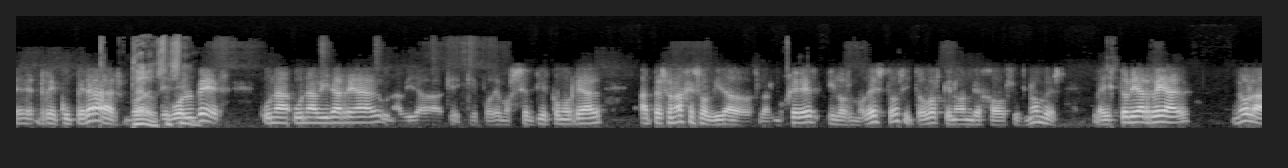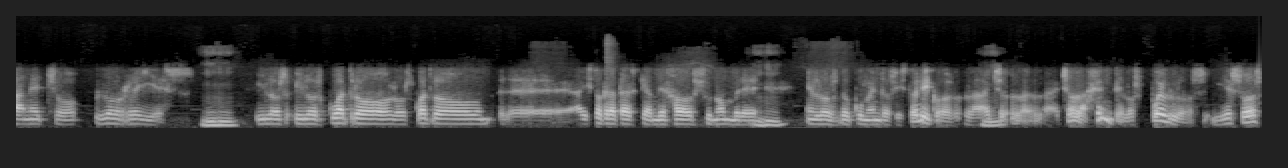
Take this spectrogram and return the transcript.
eh, recuperar, devolver Una, una vida real, una vida que, que podemos sentir como real, a personajes olvidados, las mujeres y los modestos y todos los que no han dejado sus nombres. La historia real no la han hecho los reyes y los y los cuatro los cuatro eh, aristócratas que han dejado su nombre en los documentos históricos. La ha hecho la, ha hecho la gente los pueblos. Y esos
